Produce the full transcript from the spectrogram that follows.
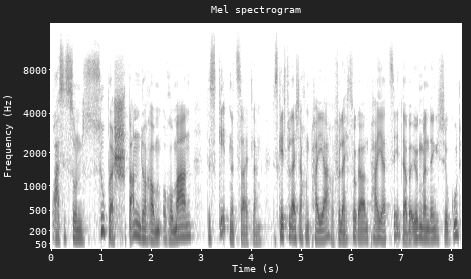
oh, es ist so ein super spannender Roman, das geht eine Zeit lang. Das geht vielleicht auch ein paar Jahre, vielleicht sogar ein paar Jahrzehnte. Aber irgendwann denke ich so, gut,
